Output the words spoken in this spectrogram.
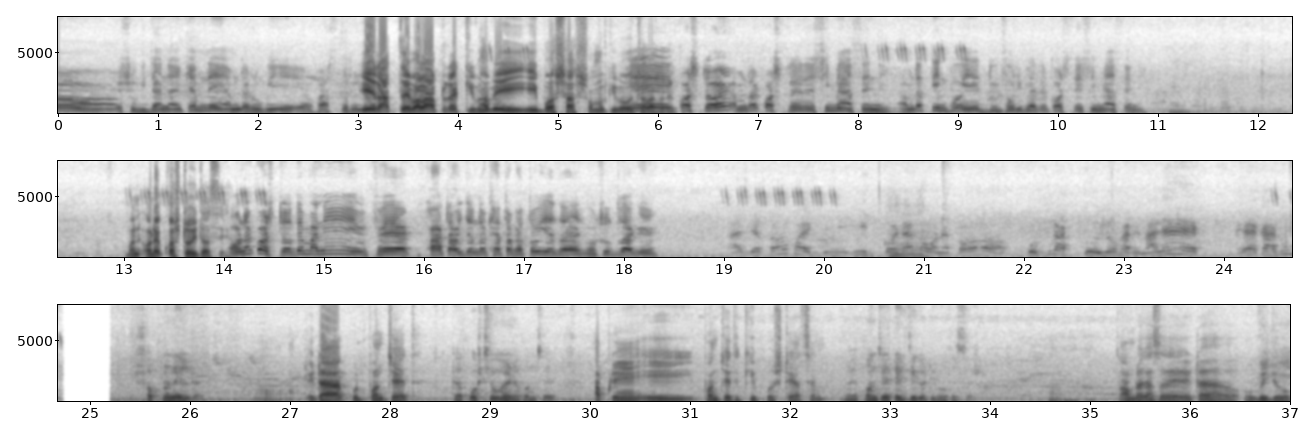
সুবিধা নাই। কেমনে আমরা রুগী ফাঁস করি এই রাত্রেবেলা আপনারা কীভাবে এই বর্ষার সময় কীভাবে চলাফেরা করেন? কষ্ট হয় আমরা কষ্টের সীমা আসেনি। আমরা তিন দুই পরিবারের কষ্টের সীমা আসেনি। মানে অনেক কষ্ট হইতাছে? অনেক কষ্ট হতে মানে ফেক ফাটা পর্যন্ত খেত খেত হয়ে যায় ওষুধ লাগে। স্বপ্ননীল রায় এটা কোন পঞ্চায়েত? এটা পশ্চিম হরিণা পঞ্চায়েত। আপনি এই পঞ্চায়েতে কি পোস্টে আছেন? আমি পঞ্চায়েত এক্সিকিউটিভ অফিসার তো আমরা কাছে একটা অভিযোগ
